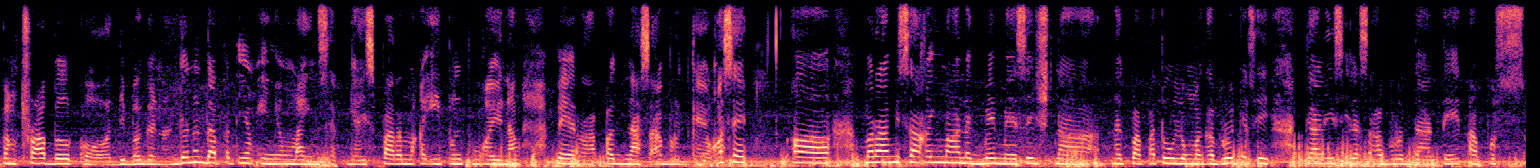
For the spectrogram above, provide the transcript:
pang travel ko, 'di ba ganun? Ganun dapat yung inyong mindset, guys, para makaipon po kayo ng pera pag nasa abroad kayo. Kasi ah, marami sa aking mga nagme-message na nagpapatulong mag-abroad kasi galing sila sa abroad dati tapos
